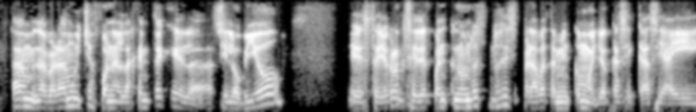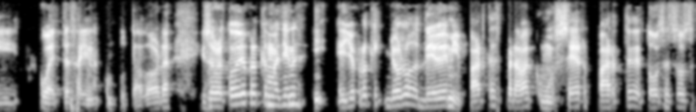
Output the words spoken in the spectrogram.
estaba la verdad muy chafona. La gente que si lo vio, este, yo creo que se dio cuenta, no, se esperaba también como yo casi casi hay cohetes ahí en la computadora y sobre todo yo creo que más bien, yo creo que yo lo de, mi parte esperaba como ser parte de todos esos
